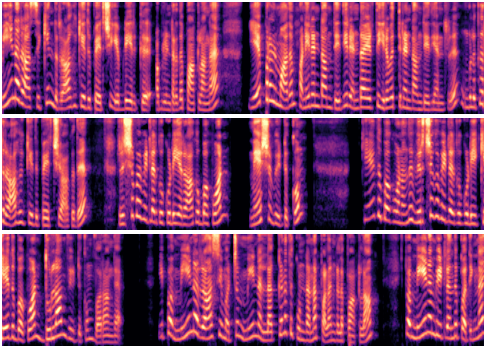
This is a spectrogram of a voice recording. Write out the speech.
மீன ராசிக்கு இந்த ராகு கேது பயிற்சி எப்படி இருக்குது அப்படின்றத பார்க்கலாங்க. ஏப்ரல் மாதம் பன்னிரெண்டாம் தேதி ரெண்டாயிரத்தி இருபத்தி ரெண்டாம் தேதி அன்று உங்களுக்கு ராகு கேது பயிற்சி ஆகுது. ரிஷப வீட்டில் இருக்கக்கூடிய ராகு பகவான் மேஷ வீட்டுக்கும் கேது பகவான் வந்து விருச்சக வீட்டில் இருக்கக்கூடிய கேது பகவான் துலாம் வீட்டுக்கும் வராங்க. இப்போ மீன ராசி மற்றும் மீன லக்கணத்துக்கு உண்டான பலன்களை பார்க்கலாம். இப்போ மீனம் வீட்டிலேருந்து பார்த்தீங்கன்னா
